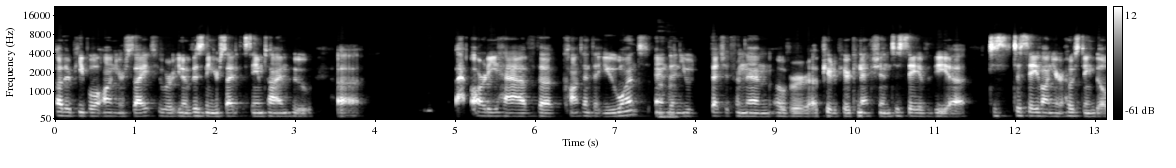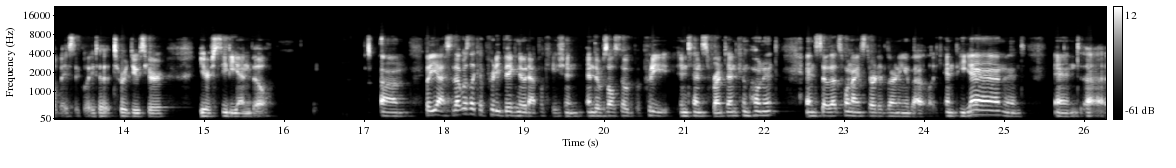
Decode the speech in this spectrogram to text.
other people on your site who are you know visiting your site at the same time who uh, already have the content that you want, and mm-hmm. then you would fetch it from them over a peer-to-peer connection to save the uh, to, to save on your hosting bill, basically to to reduce your your CDN bill. Um, but yeah, so that was like a pretty big Node application, and there was also a pretty intense front end component. And so that's when I started learning about like npm and and uh,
